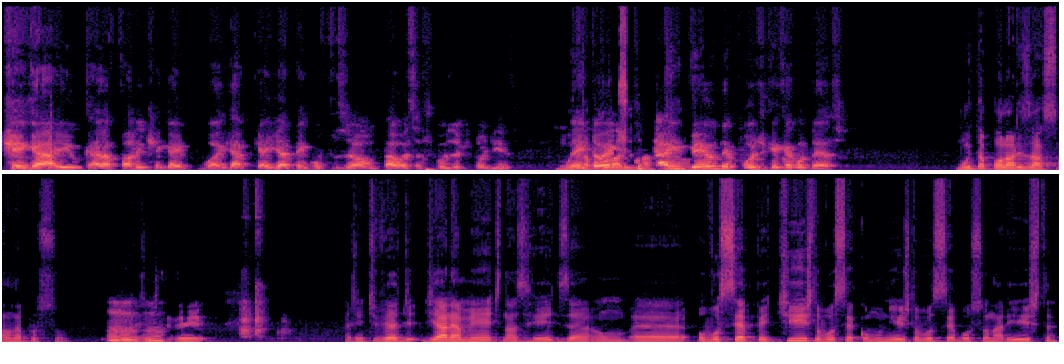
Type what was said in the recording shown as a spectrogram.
chegar e o cara fala em chegar e pô, já, porque aí já tem confusão tal, essas coisas todinhas. Muita então é escutar e ver depois o que, que acontece. Muita polarização, né, professor? Uhum. A gente vê a gente vê diariamente nas redes, é um, é, ou você é petista, ou você é comunista, ou você é bolsonarista,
